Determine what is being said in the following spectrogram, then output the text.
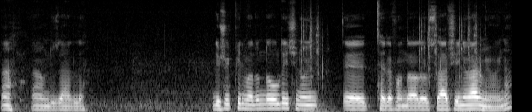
Heh, tamam düzeldi. Düşük pil modunda olduğu için oyun e, telefon daha doğrusu her şeyini vermiyor oyuna.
